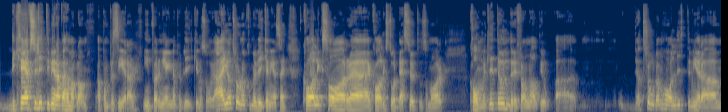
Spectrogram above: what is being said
det krävs ju lite mera på hemmaplan. Att man presterar inför den egna publiken och så. Ja, jag tror de kommer vika ner sig. Kalix har... Eh, Kalix står dessutom som har kommit lite underifrån alltihopa. Jag tror de har lite mera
